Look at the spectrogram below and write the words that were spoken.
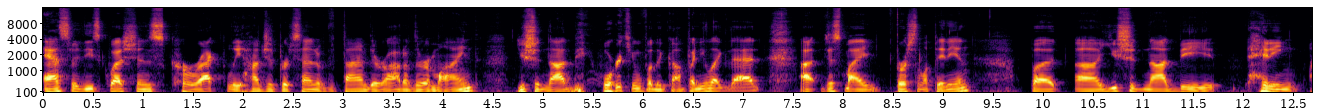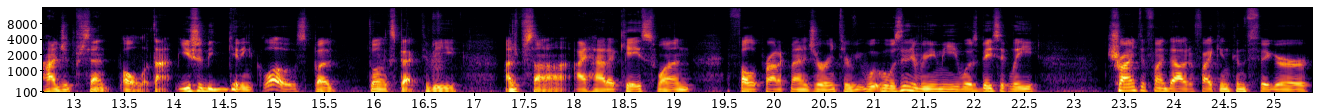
answer these questions correctly 100% of the time they're out of their mind you should not be working for the company like that. Uh, just my personal opinion. But uh, you should not be hitting 100% all the time. You should be getting close but don't expect to be 100% i had a case when a fellow product manager interview who was interviewing me was basically trying to find out if I can configure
